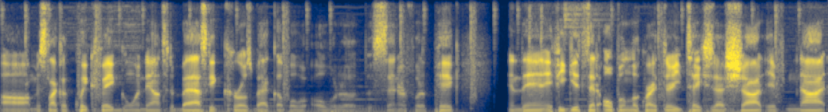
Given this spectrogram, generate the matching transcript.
Um, it's like a quick fake going down to the basket, curls back up over, over the, the center for the pick. And then if he gets that open look right there, he takes that shot. If not,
